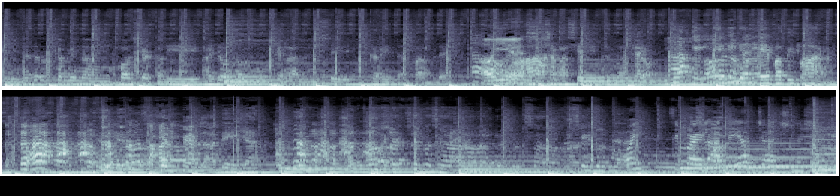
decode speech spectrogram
Actually, nanood kami ng concert ni, I don't know kung kilala niyo si Karina Pable. Oh, yes. Ah, saka si Lito Maldo. Yeah, kay oh, kaibigan ni Eva Bibar. Sa Kalipel Adea. Concert siya na sa, sa, sa, sa, sa, sa, sa, sa, sa, sa,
